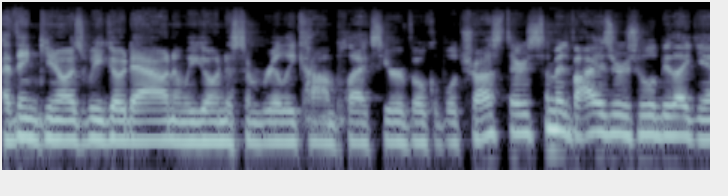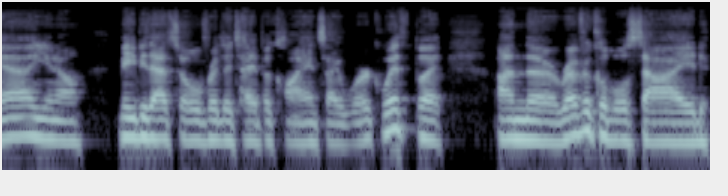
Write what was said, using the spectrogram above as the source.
I think, you know, as we go down and we go into some really complex irrevocable trust, there's some advisors who will be like, yeah, you know, maybe that's over the type of clients I work with. But on the revocable side,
